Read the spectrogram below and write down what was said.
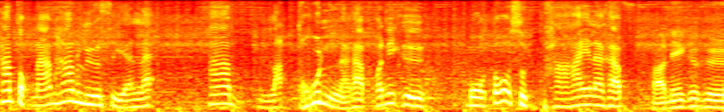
ห้ามตกน้ำห้ามเรือเสียและ ห้ามลัดทุ่นแหละครับ เพราะนี่คือโมโต้สุดท้ายแล้วครับ ตอนนี้ก็คือ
